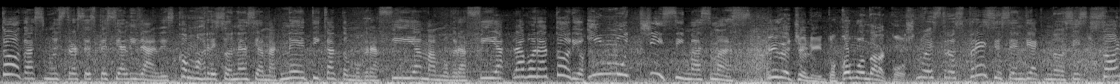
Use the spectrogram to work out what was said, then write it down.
todas nuestras especialidades, como resonancia magnética, tomografía, mamografía, laboratorio y muchísimas más. Y de Chelito, ¿cómo anda la cosa? Nuestros precios en Diagnosis son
